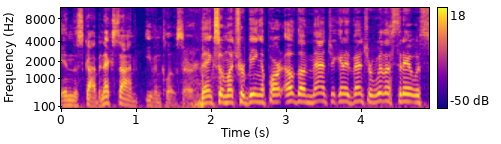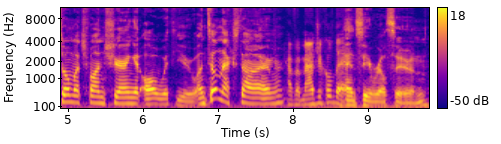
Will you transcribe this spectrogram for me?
in the sky, but next time, even closer. Thanks so much for being a part of the magic and adventure with us today. It was so much fun sharing it all with you. Until next time, have a magical day and see you real soon.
